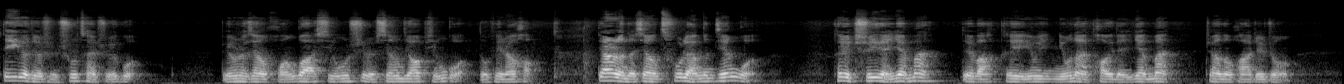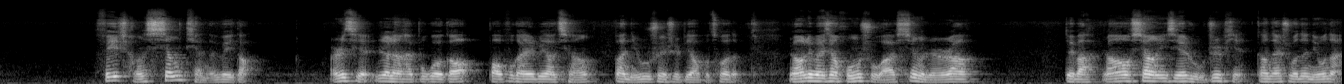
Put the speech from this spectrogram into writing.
第一个就是蔬菜水果，比如说像黄瓜、西红柿、香蕉、苹果都非常好。第二个呢，像粗粮跟坚果，可以吃一点燕麦，对吧？可以用牛奶泡一点燕麦，这样的话，这种非常香甜的味道，而且热量还不过高，饱腹感也比较强，伴你入睡是比较不错的。然后另外像红薯啊、杏仁啊。对吧？然后像一些乳制品，刚才说的牛奶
